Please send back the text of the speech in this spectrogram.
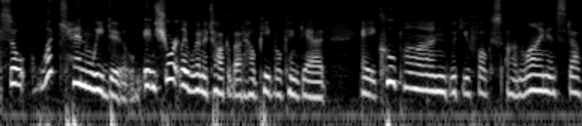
So, what can we do? And shortly, we're going to talk about how people can get a coupon with you folks online and stuff.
